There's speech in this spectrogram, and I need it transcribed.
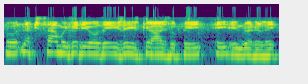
But next time we video these, these guys will be eating readily.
